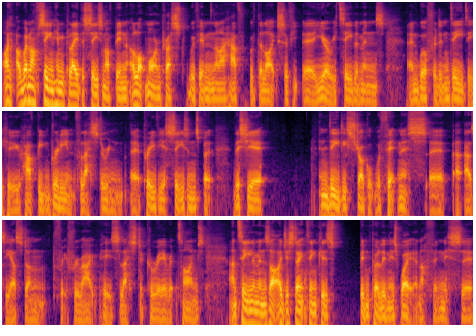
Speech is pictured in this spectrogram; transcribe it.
I, when I've seen him play this season, I've been a lot more impressed with him than I have with the likes of uh, Youri Tielemans and Wilfred Ndidi, who have been brilliant for Leicester in uh, previous seasons, but this year Ndidi struggled with fitness uh, as he has done throughout his Leicester career at times. And Tielemans, I just don't think has been pulling his weight enough in this uh,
